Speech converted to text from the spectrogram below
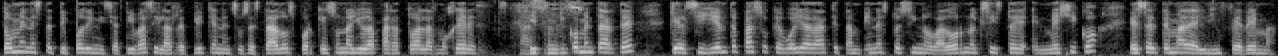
tomen este tipo de iniciativas y las repliquen en sus estados porque es una ayuda para todas las mujeres. y también comentarte que el siguiente paso que voy a dar, que también esto es innovador, no existe en México, es el tema del linfedema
